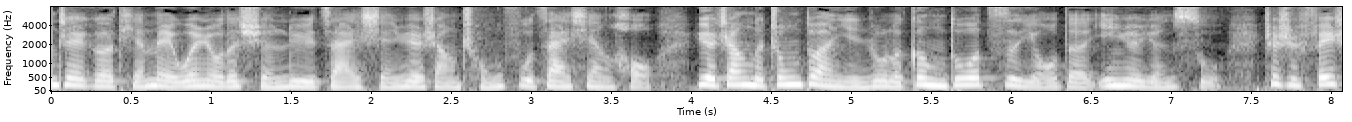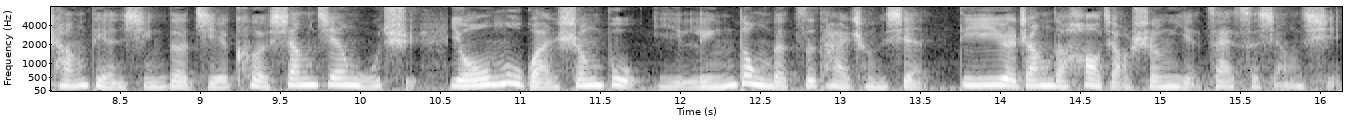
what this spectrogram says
当这个甜美温柔的旋律在弦乐上重复再现后，乐章的中段引入了更多自由的音乐元素，这是非常典型的捷克乡间舞曲，由木管声部以灵动的姿态呈现。第一乐章的号角声也再次响起。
